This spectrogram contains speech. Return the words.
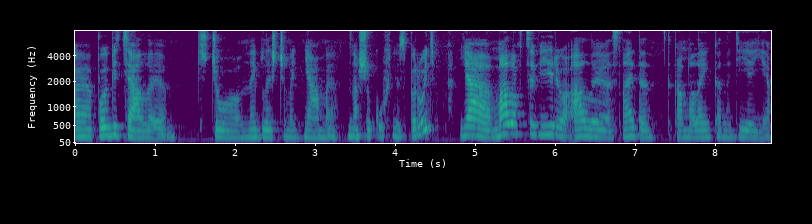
Е, Пообіцяли що найближчими днями нашу кухню зберуть. Я мало в це вірю, але знаєте, така маленька надія є.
